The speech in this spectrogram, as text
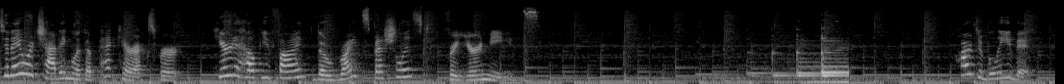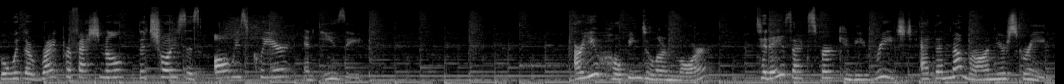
Today, we're chatting with a pet care expert here to help you find the right specialist for your needs. Hard to believe it, but with the right professional, the choice is always clear and easy. Are you hoping to learn more? Today's expert can be reached at the number on your screen.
